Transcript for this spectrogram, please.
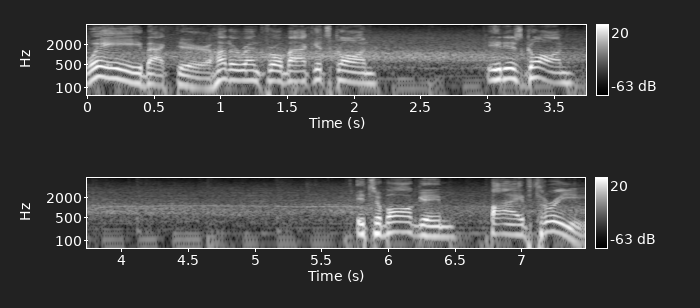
Way back there. Hunter Renfroe back. It's gone. It is gone. It's a ball game. 5 3.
